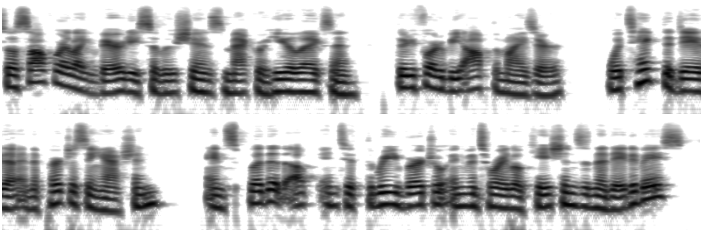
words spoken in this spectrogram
So a software like Verity Solutions, MacroHelix, and 34B Optimizer would take the data in the purchasing action and split it up into three virtual inventory locations in the database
